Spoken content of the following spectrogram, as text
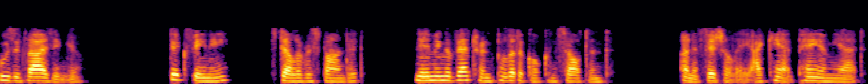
Who's advising you? Dick Feeney, Stella responded, naming a veteran political consultant. Unofficially, I can't pay him yet,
